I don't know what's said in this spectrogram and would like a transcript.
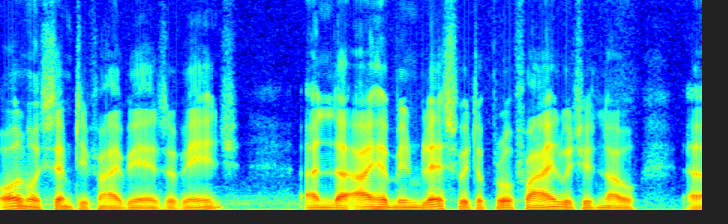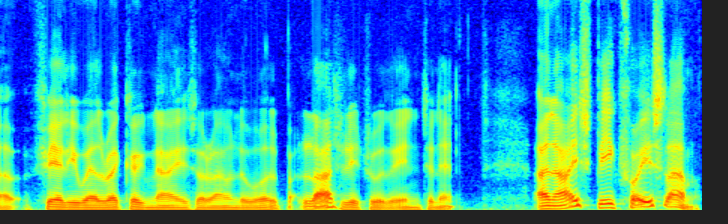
almost 75 years of age. And uh, I have been blessed with a profile which is now uh, fairly well recognized around the world, largely through the internet. And I speak for Islam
